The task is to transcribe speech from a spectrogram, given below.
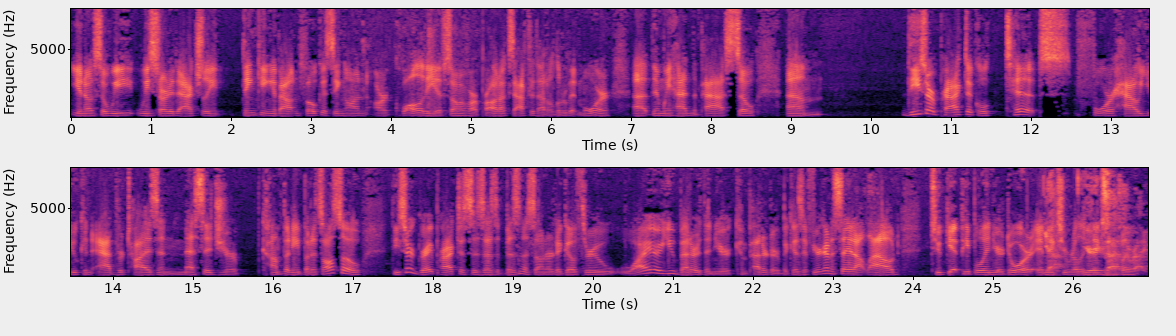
you know, so we we started actually thinking about and focusing on our quality of some of our products after that a little bit more uh, than we had in the past. So um, these are practical tips for how you can advertise and message your company, but it's also these are great practices as a business owner to go through. Why are you better than your competitor? Because if you're going to say it out loud to get people in your door, it yeah, makes you really. You're exactly right,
